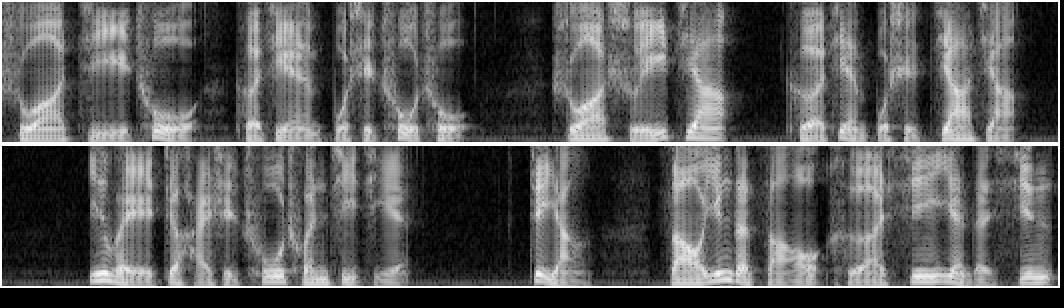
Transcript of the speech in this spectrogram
说几处，可见不是处处；说谁家，可见不是家家。因为这还是初春季节，这样早莺的早和新燕的新，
